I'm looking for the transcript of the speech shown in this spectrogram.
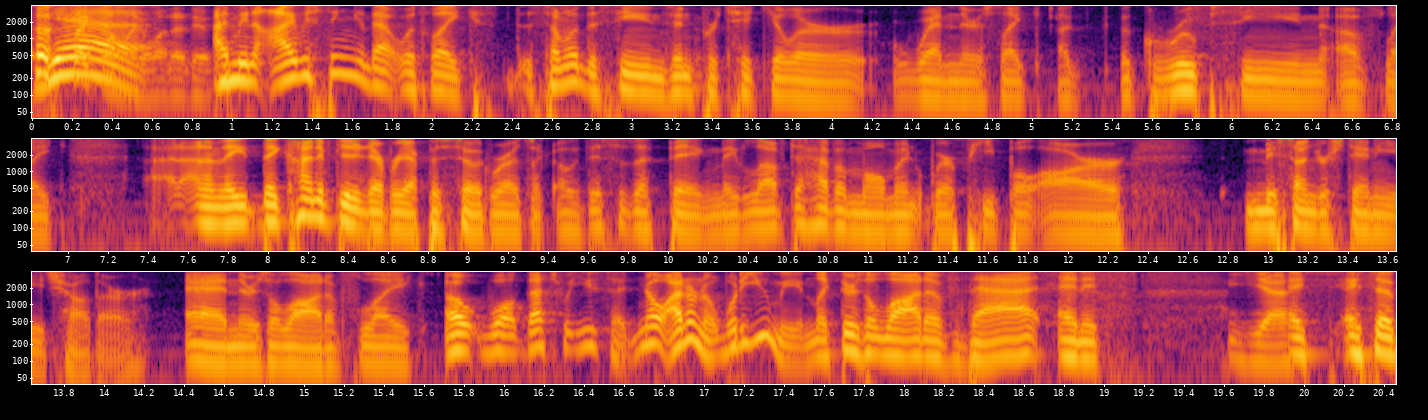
That's yeah. like all I want to do. I mean, I was thinking that with like s- some of the scenes in particular when there's like a, a group scene of like, and they, they kind of did it every episode where it's like, oh, this is a thing. They love to have a moment where people are misunderstanding each other. And there's a lot of like, oh, well, that's what you said. No, I don't know. What do you mean? Like, there's a lot of that. And it's, Yes. it's, it's a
